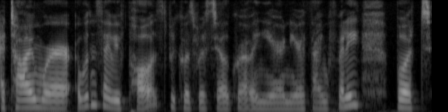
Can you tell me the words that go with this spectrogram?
a time where I wouldn't say we've paused because we're still growing year and year, thankfully, but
